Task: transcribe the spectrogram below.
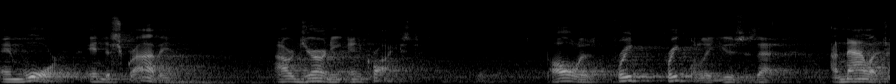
and war in describing our journey in Christ. Paul is fre- frequently uses that analogy.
